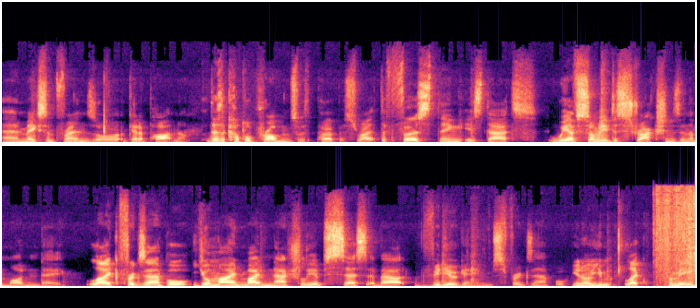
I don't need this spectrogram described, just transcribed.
and make some friends or get a partner. There's a couple problems with purpose, right? The first thing is that we have so many distractions in the modern day. Like, for example, your mind might naturally obsess about video games, for example. You know, you like for me,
